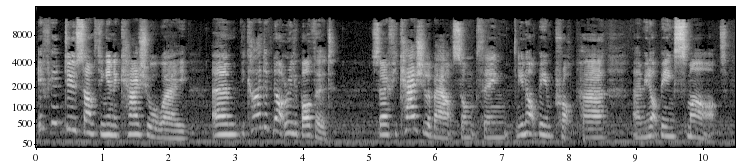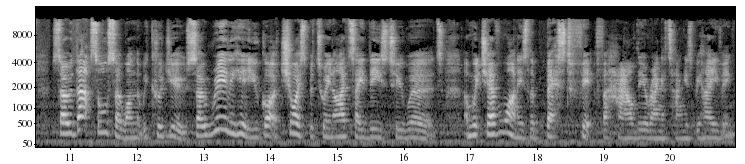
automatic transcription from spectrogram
If you do something in a casual way, um, you're kind of not really bothered. So if you're casual about something, you're not being proper, um, you're not being smart. So that's also one that we could use. So really here you've got a choice between, I'd say, these two words and whichever one is the best fit for how the orangutan is behaving.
